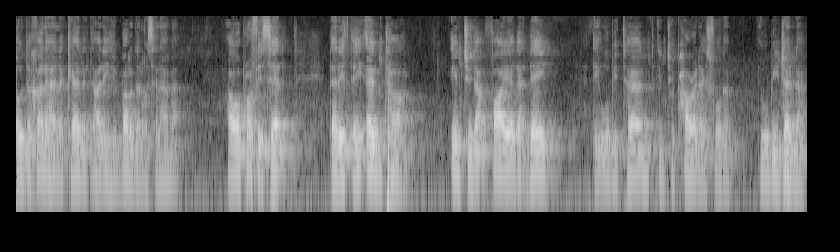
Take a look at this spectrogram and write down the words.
لو دخلها لكانت عليهم بردا وسلاما our prophet said that if they enter into that fire that day it will be turned into paradise for them. It will be Jannah.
